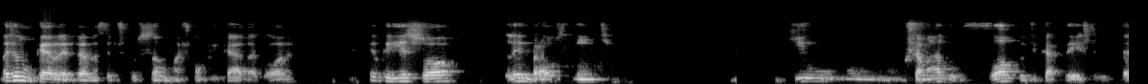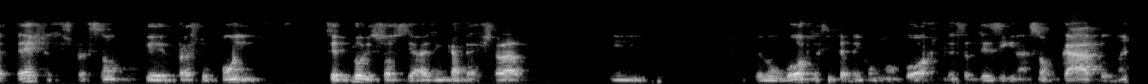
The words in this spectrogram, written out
Mas eu não quero entrar nessa discussão mais complicada agora. Eu queria só lembrar o seguinte: que o, o chamado voto de cabresto, detesto essa expressão, porque pressupõe setores sociais encabestrados, e eu não gosto, assim também como não gosto dessa designação gado, né?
